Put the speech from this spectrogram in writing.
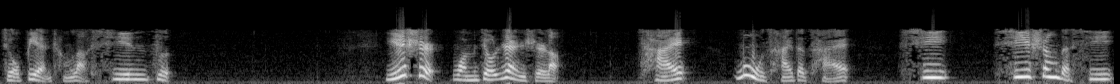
就变成了新字。于是我们就认识了材木材的材，牺牺牲的牺，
